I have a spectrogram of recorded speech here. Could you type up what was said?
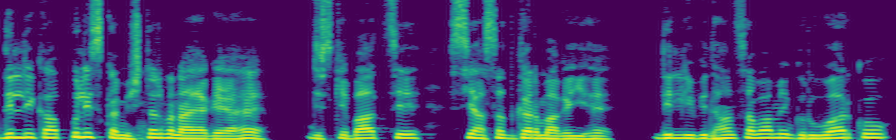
दिल्ली का पुलिस कमिश्नर बनाया गया है, जिसके बाद से सियासत गर्मा गई है। दिल्ली विधानसभा में गुरुवार को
